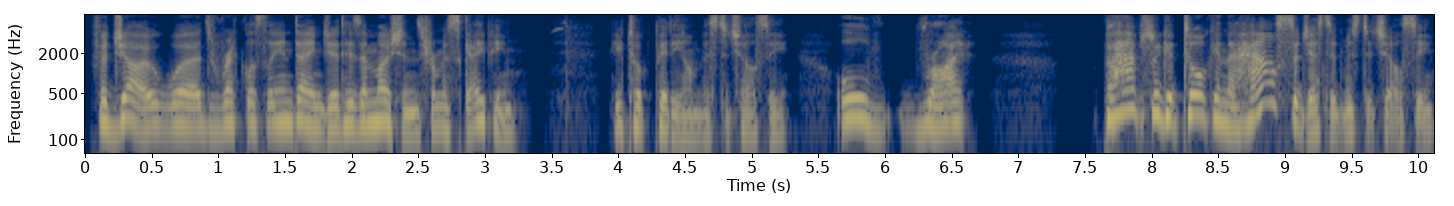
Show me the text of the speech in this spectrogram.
For Joe, words recklessly endangered his emotions from escaping. He took pity on Mr. Chelsea. All right. Perhaps we could talk in the house, suggested Mr. Chelsea.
